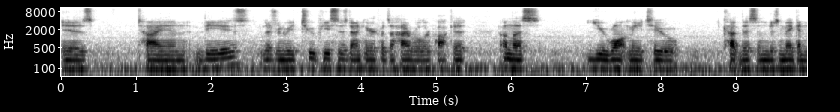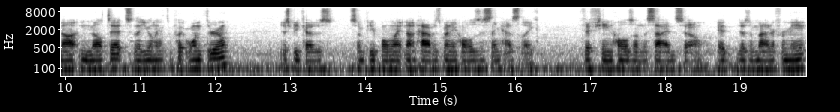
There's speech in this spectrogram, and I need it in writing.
is tie in these. There's going to be two pieces down here if it's a high roller pocket, unless you want me to cut this and just make a knot and melt it so that you only have to put one through just because some people might not have as many holes. This thing has like 15 holes on the side so it doesn't matter for me.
